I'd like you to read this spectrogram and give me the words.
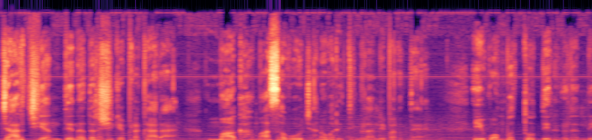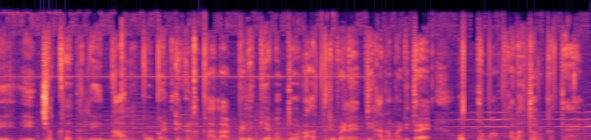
ಜಾರ್ಜಿಯನ್ ದಿನದರ್ಶಿಕೆ ಪ್ರಕಾರ, ಮಾಘ ಮಾಸವು ಜನವರಿ ತಿಂಗಳಲ್ಲಿ ಬರುತ್ತೆ. ಈ ಒಂಬತ್ತು ದಿನಗಳಲ್ಲಿ ಈ ಚಕ್ರದಲ್ಲಿ ನಾಲ್ಕು ಗಂಟೆಗಳ ಕಾಲ ಬೆಳಿಗ್ಗೆ ಮತ್ತು ರಾತ್ರಿ ವೇಳೆ ಧ್ಯಾನ ಮಾಡಿದರೆ ಉತ್ತಮ ಫಲ ದೊರಕುತ್ತೆ.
